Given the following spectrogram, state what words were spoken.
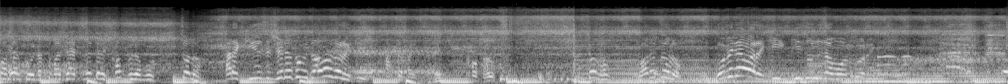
কথা কই না, তোমার যাইতে যাইতে সব বুঝাবো। চলো, আরে কি হয়েছে সেটা তুমি জানো কেন কি? হাসান ভাই কথা চলো, ঘরে চলো। কবি না আরে, কি কি জন্য যাব আমি ঘরে? কিসে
